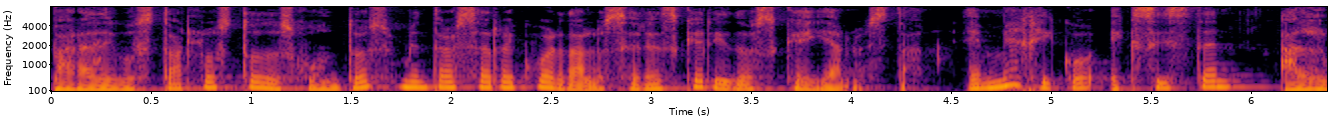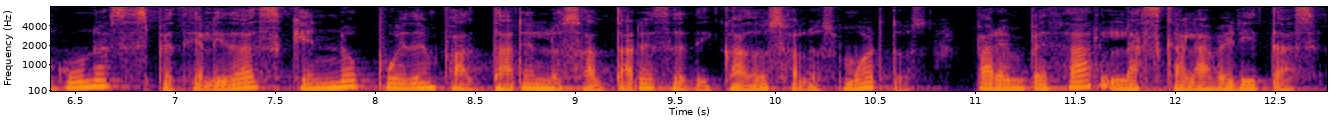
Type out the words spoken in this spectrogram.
para degustarlos todos juntos mientras se recuerda a los seres queridos que ya no están. En México existen algunas especialidades que no pueden faltar en los altares dedicados a los muertos. Para empezar, las calaveritas,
